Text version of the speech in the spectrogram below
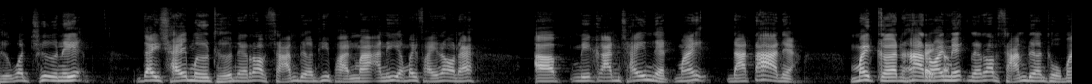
ถือว่าชื่อนี้ ได้ใช้มือถือในรอบ 3 เดือนที่ผ่านมา อันนี้ยังไม่ไฟนอลนะอ่ามีการใช้เน็ตไหม Data เนี่ย ไม่เกินใช่ครับ500 เมกในรอบ 3 เดือนถูกไหม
